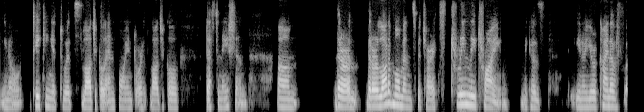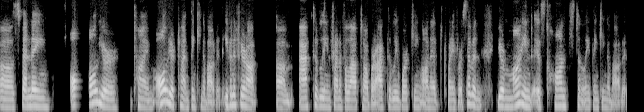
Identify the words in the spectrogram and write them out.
you know, taking it to its logical endpoint or logical destination. Um, there are there are a lot of moments which are extremely trying because you know you're kind of uh, spending all, all your time, all your time thinking about it, even if you're not um, actively in front of a laptop or actively working on it 24 7 your mind is constantly thinking about it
